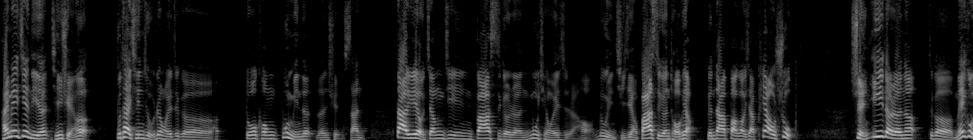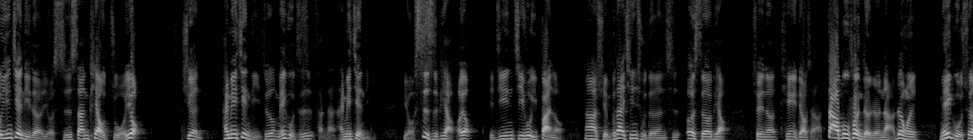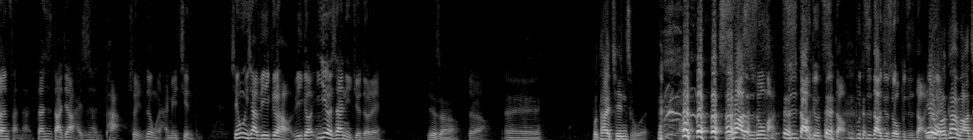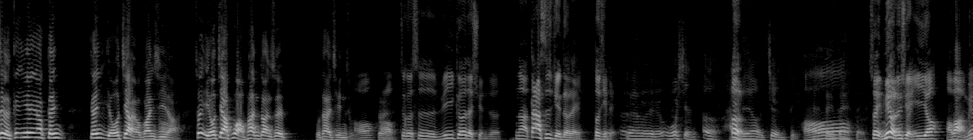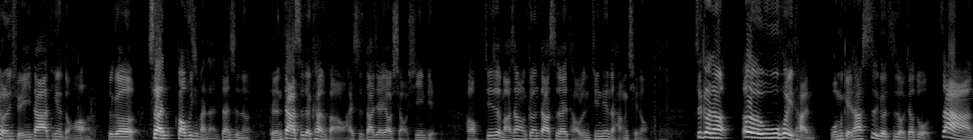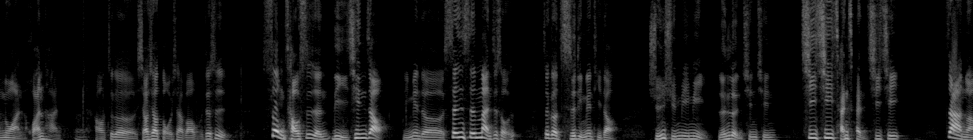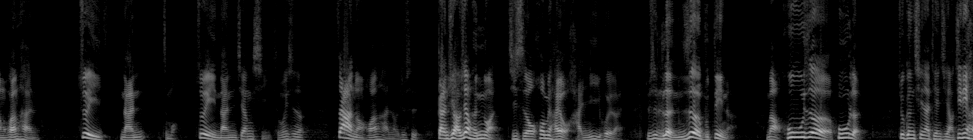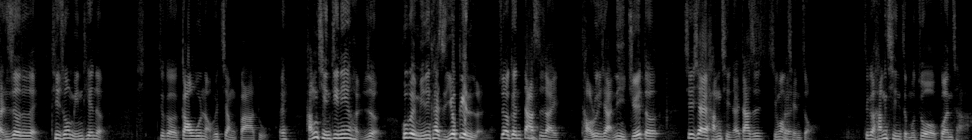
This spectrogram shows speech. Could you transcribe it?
还没见底的人请选二，不太清楚认为这个多空不明的人选三。大约有将近八十个人，目前为止，然后录影期间有八十个人投票，跟大家报告一下票数。选一的人呢，这个美股已经见底的有十三票左右；选还没见底，就是说美股只是反弹，还没见底，有四十票。哎呦，已经几乎一半了。那选不太清楚的人是二十二票。所以呢，田野调查，大部分的人呐、啊、认为美股虽然反弹，但是大家还是很怕，所以认为还没见底。先问一下 V 哥好，V 哥一二三，你觉得嘞？叶生啊，对啊，呃，不太清楚哎，实话实说嘛，知道就知道，不知道就说不知道。因为我的看法，这个跟因为要跟跟油价有关系的，所以油价不好判断，所以不太清楚。哦，好，这个是 V 哥的选择。那大师觉得嘞，都记得。呃，我选二，还没有见底。哦，对对对，所以没有人选一哦，好不好？没有人选一，大家听得懂哈？这个虽然报复性反弹，但是呢，可能大师的看法哦，还是大家要小心一点。好，接着马上跟大师来讨论今天的行情哦。这个呢，俄乌会谈，我们给它四个字哦，叫做乍暖还寒。好，这个小小抖一下包袱，这是宋朝诗人李清照里面的《声声慢》这首这个词里面提到：寻寻觅觅，冷冷清清，凄凄惨惨戚戚，乍暖还寒，最难怎么？最难将息，什么意思呢？乍暖还寒哦，就是。感觉好像很暖，其实哦，后面还有寒意会来，就是冷热不定啊，那？忽热忽冷，就跟现在天气一样。今天很热，对不对？听说明天的这个高温啊会降八度，哎，行情今天很热，会不会明天开始又变冷了？所以要跟大师来讨论一下，你觉得接下来行情？哎，大师请往前走，这个行情怎么做观察？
